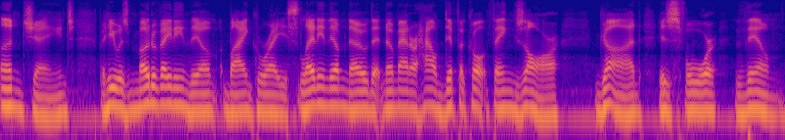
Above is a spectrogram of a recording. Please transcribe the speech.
unchange, but he was motivating them by grace, letting them know that no matter how difficult things are, God is for them.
